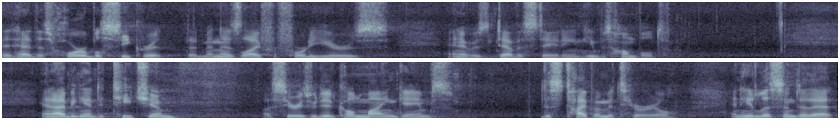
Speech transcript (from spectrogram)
had had this horrible secret that had been in his life for 40 years, and it was devastating. And he was humbled. And I began to teach him a series we did called Mind Games, this type of material. And he listened to that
